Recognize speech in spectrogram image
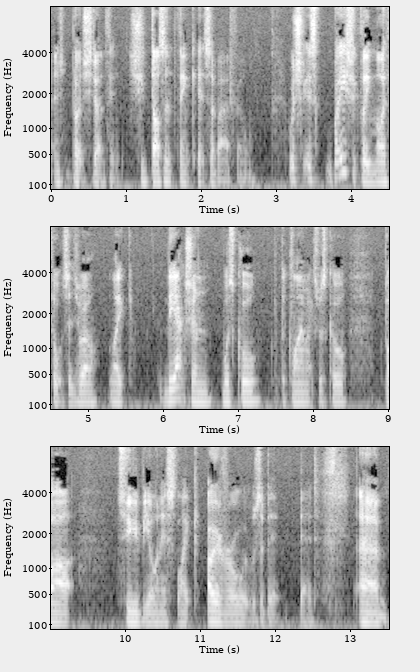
And but she don't think she doesn't think it's a bad film, which is basically my thoughts as well. Like the action was cool, the climax was cool, but to be honest, like overall it was a bit dead. Um,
